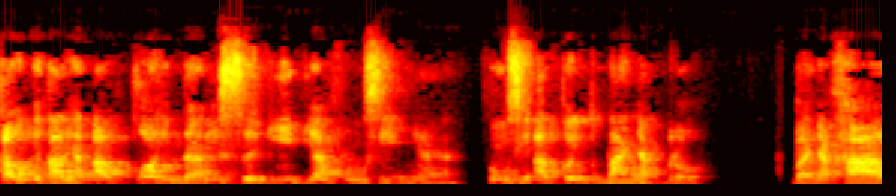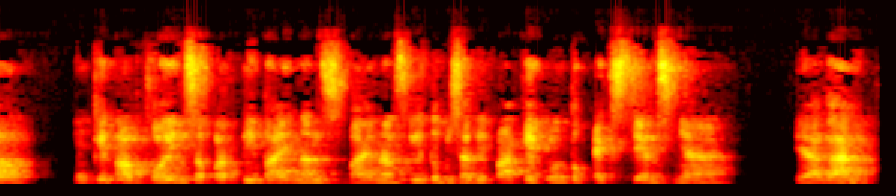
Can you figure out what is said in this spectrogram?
kalau kita lihat altcoin dari segi dia fungsinya, fungsi altcoin itu banyak, bro. Banyak hal. Mungkin altcoin seperti Binance. Binance itu bisa dipakai untuk exchange-nya. Ya kan?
